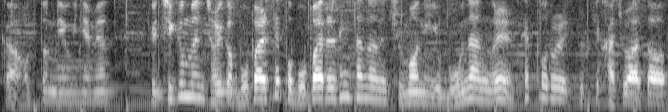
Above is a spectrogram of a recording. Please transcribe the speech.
그러니까 어떤 내용이냐면 그러니까 지금은 저희가 모발 세포, 모발을 생산하는 주머니 이 모낭을 세포를 이렇게 가져와서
